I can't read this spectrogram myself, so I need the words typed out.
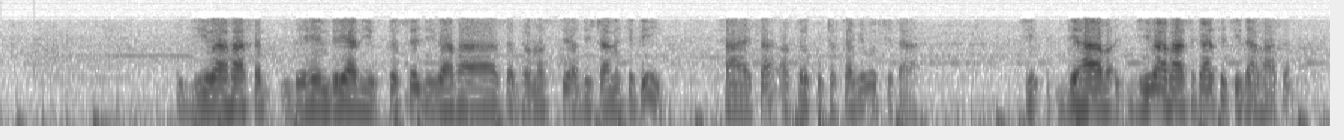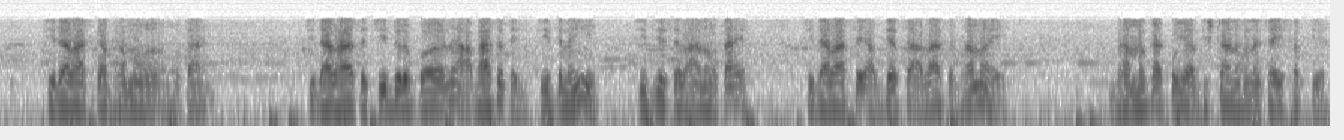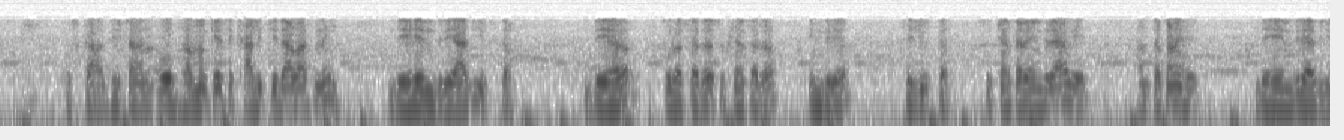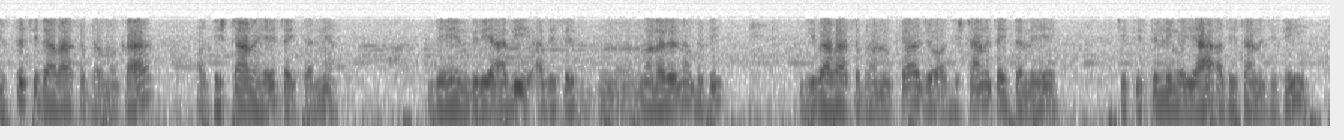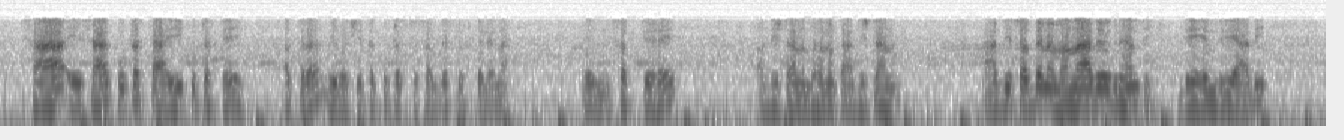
जीवाभास देहेन्द्रियादि युक्त से जीवाभास भ्रम से अधिष्ठान चिति सा अत्र कुटस्था विवक्षिता। जीवाभास का से चिदाभास चिदाभास का भ्रम होता है। चिदाभास चिद रूप आभास थे चित नहीं है चिद जैसे भान होता है। चिदाभास अध्यक्ष आभास, भ्रम है। भ्रम का कोई अधिष्ठान होना चाहिए सत्य। उसका अधिष्ठान, वो भ्रम कैसे खाली चिदाभास नहीं। देहेन्द्रियादि युक्त देह स्थूल शरीर सूक्ष्म शरीर इंद्रिय से युक्त सूक्ष्म शरीर इंद्रिय आगे, अंतकण है। देह इंद्रियादि युक्त चिदाभास ब्रह्म का अधिष्ठान है, चैतन्य। देह इंद्रिय आदि से मन रहना बुद्धि। जीवाभास ब्रह्म का जो अधिष्ठान, चैतन्य है। चित्त, स्त्रीलिंग, या अधिष्ठान चिति सा, ऐसा, कुटस्थ ही कुटस्थ है। अत्र विवक्षित, कुटस्थ शब्द से उसको लेना सत्य है अधिष्ठान, भ्रम का अधिष्ठान। आदि शब्द में मन आदि गृहंती, देहेन्द्रिय आदि।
